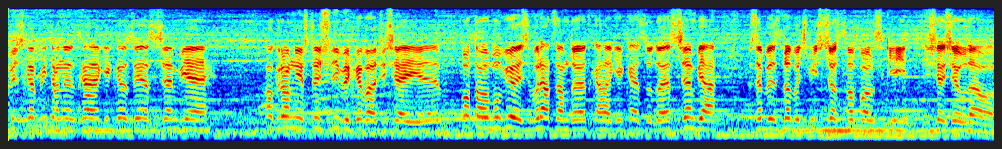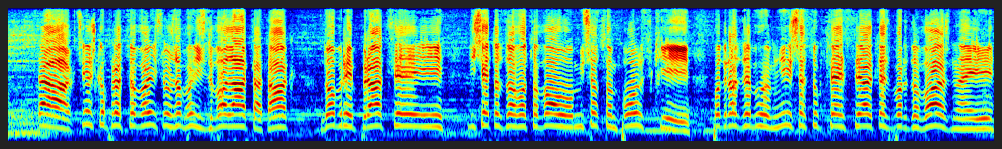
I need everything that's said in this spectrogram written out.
Markowicz, kapitan JKHGKS Jastrzębie. Ogromnie szczęśliwy chyba dzisiaj. Po to mówiłeś, wracam do JKHGKS-u, do Jastrzębia, żeby zdobyć Mistrzostwo Polski. Dzisiaj się udało. Tak, ciężko pracowaliśmy, można powiedzieć dwa lata, tak? Dobrej pracy i dzisiaj to zaowocowało Mistrzostwem Polski. Po drodze były mniejsze sukcesy, ale też bardzo ważne i,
